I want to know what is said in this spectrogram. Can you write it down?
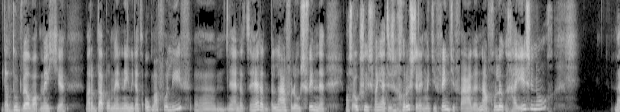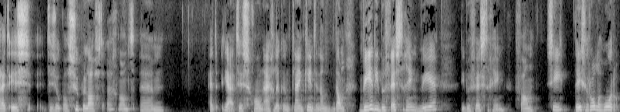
dat doet wel wat met je. Maar op dat moment neem je dat ook maar voor lief. Um, ja, en dat, hè, dat laveloos vinden was ook zoiets van, ja, het is een geruststelling, want je vindt je vader. Nou, gelukkig, hij is er nog. Maar het is, het is ook wel super lastig, want um, het, ja, het is gewoon eigenlijk een klein kind. En dan, dan weer die bevestiging, weer die bevestiging van, zie, deze rollen horen,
